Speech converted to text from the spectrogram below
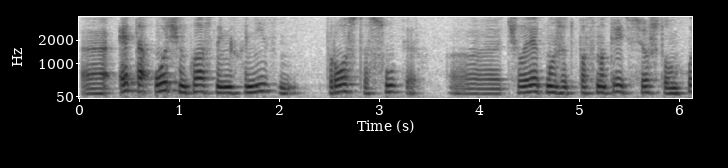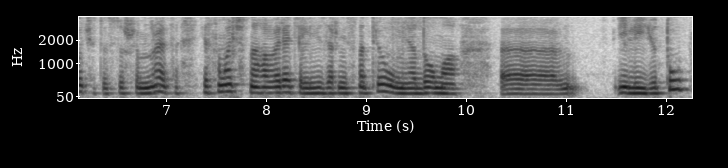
Э, это очень классный механизм, просто супер. Э, человек может посмотреть все, что он хочет, и все, что ему нравится. Я сама, честно говоря, телевизор не смотрю. У меня дома или YouTube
